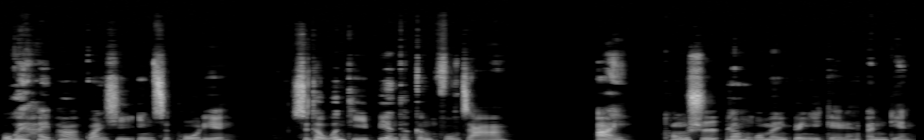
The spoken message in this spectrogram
不会害怕关系因此破裂，使得问题变得更复杂。爱同时让我们愿意给人恩典，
